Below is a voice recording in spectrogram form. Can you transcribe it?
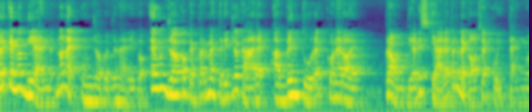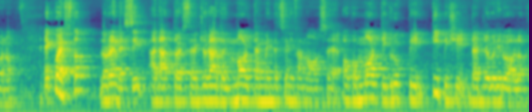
Perché Not the End non è un gioco generico, è un gioco che permette di giocare avventure con eroi pronti a rischiare per le cose a cui tengono. E questo lo rende sì adatto a essere giocato in molte ambientazioni famose o con molti gruppi tipici da gioco di ruolo,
